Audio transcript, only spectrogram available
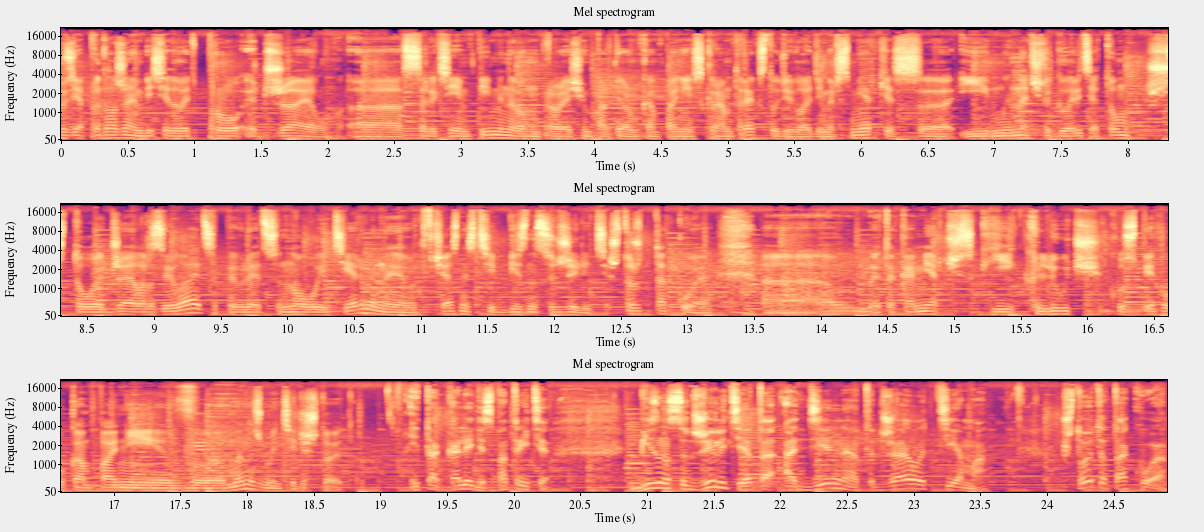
Друзья, продолжаем беседовать про Agile э, с Алексеем Пименовым, управляющим партнером компании Scrum Track, студии Владимир Смеркис. И мы начали говорить о том, что Agile развивается, появляются новые термины, вот в частности бизнес agility. Что же это такое? Э, это коммерческий ключ к успеху компании в менеджменте или что это? Итак, коллеги, смотрите. Бизнес agility это отдельная от Agile тема. Что это такое?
